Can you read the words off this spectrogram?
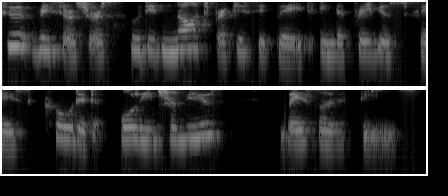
two researchers who did not participate in the previous phase coded all interviews based on the themes.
